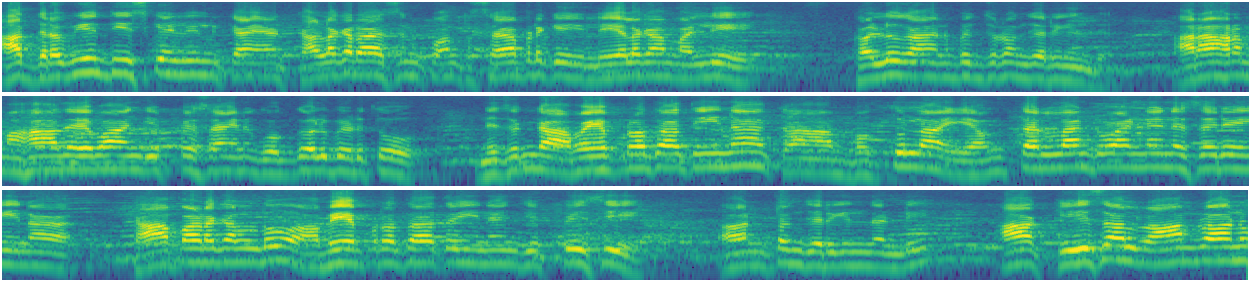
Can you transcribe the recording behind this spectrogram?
ఆ ద్రవ్యం తీసుకెళ్ళి క- కళ్ళకు రాసిన కొంతసేపటికి లీలగా మళ్ళీ కళ్ళు కనిపించడం జరిగింది. అరహర మహాదేవ అని చెప్పేసి ఆయన గొగ్గలు పెడుతూ నిజంగా అభయప్రదాతైన కా భక్తుల ఎంత ఎలాంటి వాడినైనా సరే ఆయన కాపాడగలడు అభయప్రదాత అయిన అని చెప్పేసి అనటం జరిగిందండి. ఆ కేశాలు రాను రాను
